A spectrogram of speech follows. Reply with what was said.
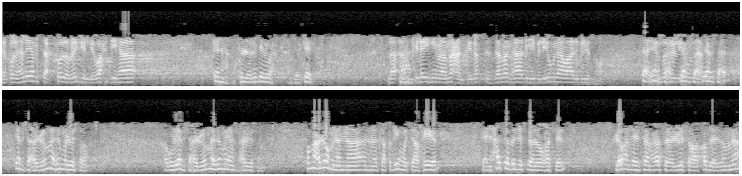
يقول هل يمسح كل رجل لوحدها؟ نعم كل رجل لوحدها كيف؟ لا نعم. كليهما معا في نفس الزمن هذه باليمنى وهذه باليسرى لا يمسح يمسح يمسح, يمسح اليمنى ثم اليسرى أقول يمسح اليمنى ثم يمسح اليسرى ومعلوم أن أن تقديم وتأخير يعني حتى بالنسبة للغسل لو أن الإنسان غسل اليسرى قبل اليمنى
